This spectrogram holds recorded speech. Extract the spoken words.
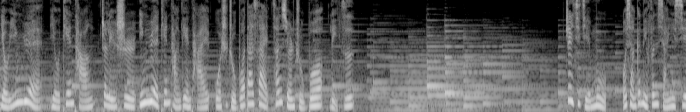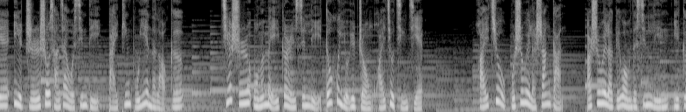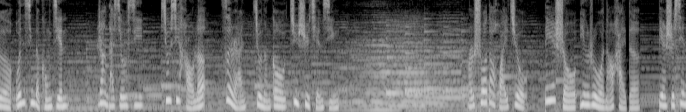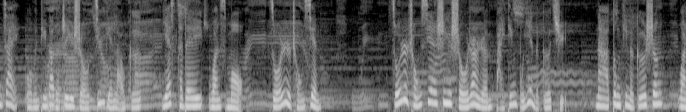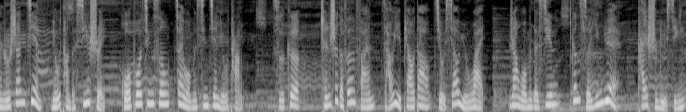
有音乐，有天堂。这里是音乐天堂电台，我是主播大赛参选主播李兹。这期节目，我想跟你分享一些一直收藏在我心底、百听不厌的老歌。其实，我们每一个人心里都会有一种怀旧情节。怀旧不是为了伤感，而是为了给我们的心灵一个温馨的空间。让他休息，休息好了，自然就能够继续前行。而说到怀旧，第一首映入我脑海的，便是现在我们听到的这一首经典老歌《Yesterday Once More》，昨日重现。昨日重现是一首让人百听不厌的歌曲，那动听的歌声宛如山涧流淌的溪水。活泼轻松在我们心间流淌，此刻尘世的纷繁早已飘到九霄云外，让我们的心跟随音乐开始旅行。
